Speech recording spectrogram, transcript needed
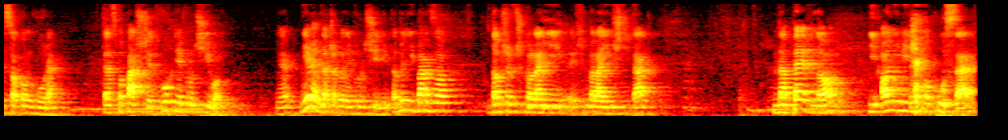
wysoką górę. Teraz popatrzcie, dwóch nie wróciło. Nie, nie wiem dlaczego nie wrócili. To byli bardzo dobrze wyszkoleni himalaiści, tak? Na pewno i oni mieli pokusę,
